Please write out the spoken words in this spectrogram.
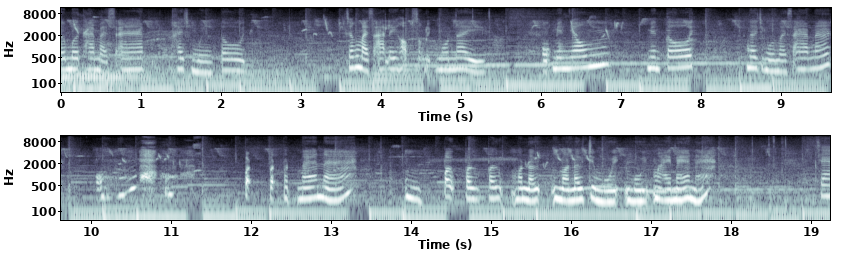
នឹងនៅមើលថែម៉ែស្អាតហើយជាមួយនឹងតូចអញ្ចឹងម៉ែស្អាតលេងហប់សុកដូចមុនហីមានខ្ញុំមានតូចនៅជាមួយម៉ែស្អាតណាអូប៉ិតប៉ិតប៉ិតម៉ែណាអឺបើបើបើមកនៅមកនៅជាមួយមួយម៉ែម៉ែណាចា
